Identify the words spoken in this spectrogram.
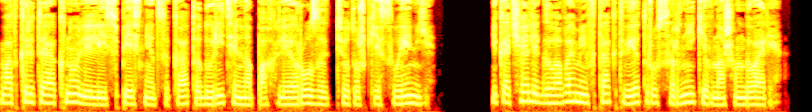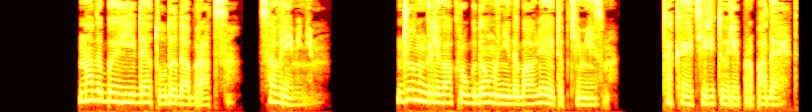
В открытое окно лились песни цикад, дурительно пахли розы тетушки Свеньи и качали головами в такт ветру сорняки в нашем дворе. Надо бы и до туда добраться, со временем. Джунгли вокруг дома не добавляют оптимизма. Такая территория пропадает.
